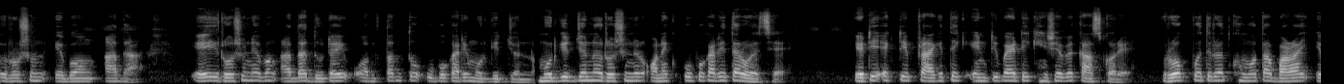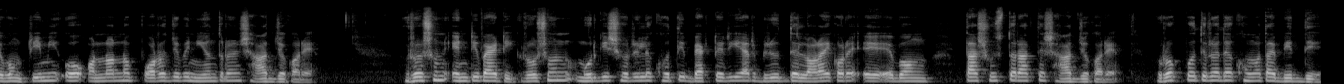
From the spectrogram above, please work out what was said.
রসুন এবং আদা। এই রসুন এবং আদা দুটাই অত্যন্ত উপকারী মুরগির জন্য। মুরগির জন্য রসুনের অনেক উপকারিতা রয়েছে। এটি একটি প্রাকৃতিক অ্যান্টিবায়োটিক হিসেবে কাজ করে। রোগ প্রতিরোধ ক্ষমতা বাড়ায় এবং কৃমি ও অন্যান্য পরজীবী নিয়ন্ত্রণে সাহায্য করে। রসুন অ্যান্টিবায়োটিক, রসুন মুরগির শরীরে ক্ষতি ব্যাকটেরিয়ার বিরুদ্ধে লড়াই করে এবং তা সুস্থ রাখতে সাহায্য করে। রোগ প্রতিরোধের ক্ষমতা বৃদ্ধি।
